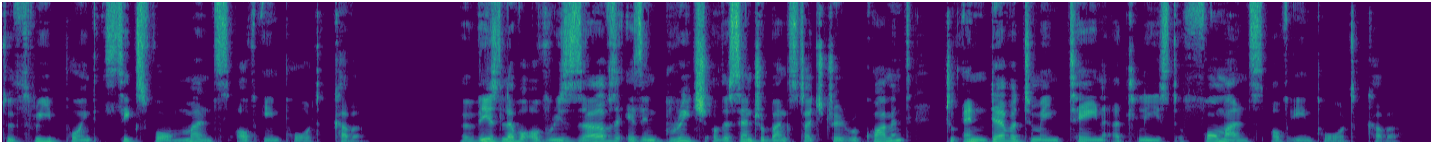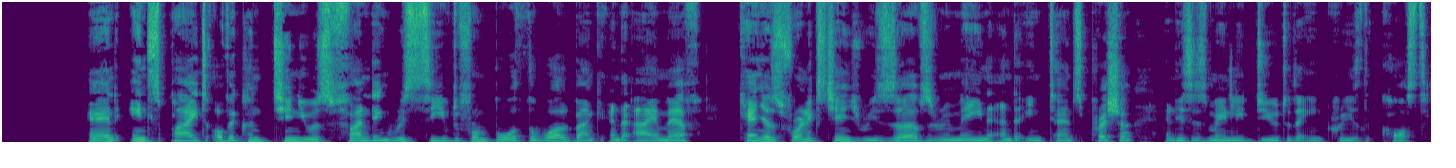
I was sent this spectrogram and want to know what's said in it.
to 3.64 months of import cover. This level of reserves is in breach of the central bank's statutory requirement to endeavor to maintain at least four months of import cover. And in spite of the continuous funding received from both the World Bank and the IMF, Kenya's foreign exchange reserves remain under intense pressure, and this is mainly due to the increased cost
